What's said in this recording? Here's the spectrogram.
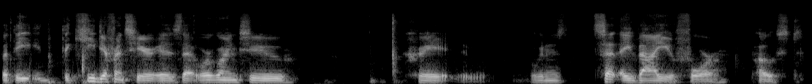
But the, the key difference here is that we're going to create, we're going to set a value for post.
